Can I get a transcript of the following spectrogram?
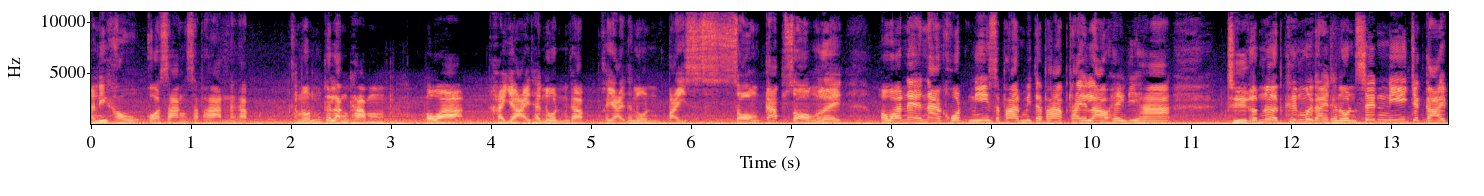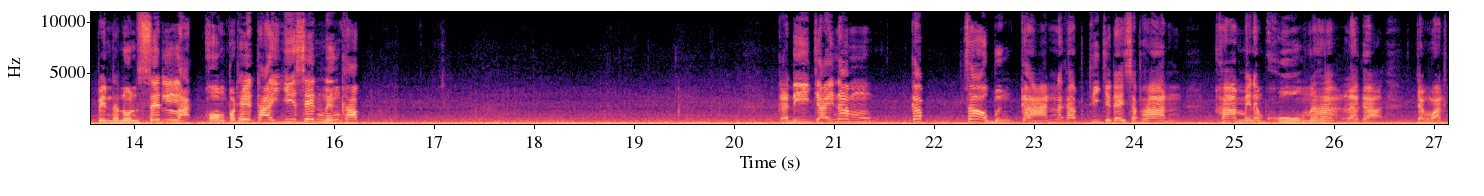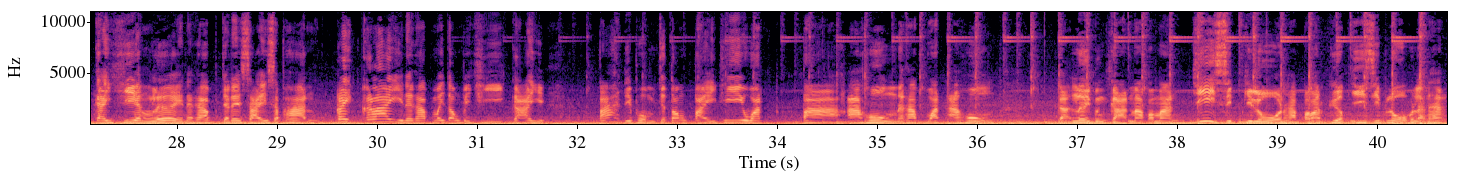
อันนี้เขาก็สร้างสะพานนะครับ ถนนกำลังทำเพราะว่าขยายถนนครับ ขยายถนนไปสองกับสองเลย เพราะว่าในอนาคตนี้สะพานมิตรภาพไทยลาวแห่งที่ห้าถือกำเนิดขึ้นเมื่อใดถนนเส้นนี้จะกลายเป็นถนนเส้นหลักของประเทศไทยอีกเส้นหนึ่งครับ ก็ดีใจนำกับเจ้าบึงการนะครับ ที่จะได้สะพานข้ามแม่น้ำโขงนะฮะแล้วก็จังหวัดใกล้เคียงเลยนะครับ จะได้ไซส์สะพานใกล้ๆนะครับ ไม่ต้องไปขี่ไกลปะเดี๋ยวผมจะต้องไปที่วัดป่าอาหงนะครับ วัดอาหงก็เลยบึงการมาประมาณ 20 กิโลนะครับ ประมาณเกือบ 20 โลเพุ่อนละนะฮะ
